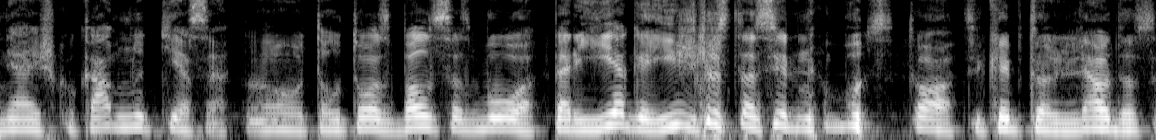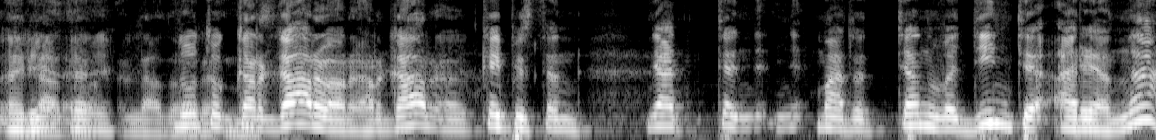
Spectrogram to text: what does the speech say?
neaišku kam, nu tiesa, nu, tautos balsas buvo per jėgą išgirstas ir nebus to, tai kaip to liaudos ar... Ledo, ledo, nu, to gargaro ar, ar gar, kaip jis ten, net ten, matot, ten vadinti arena,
